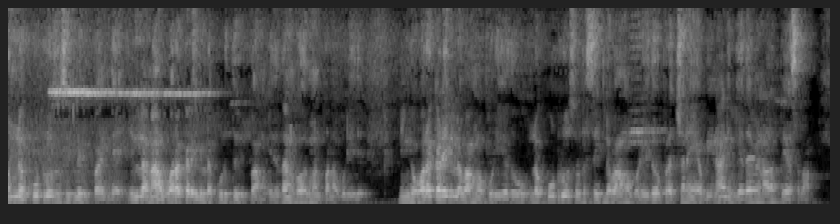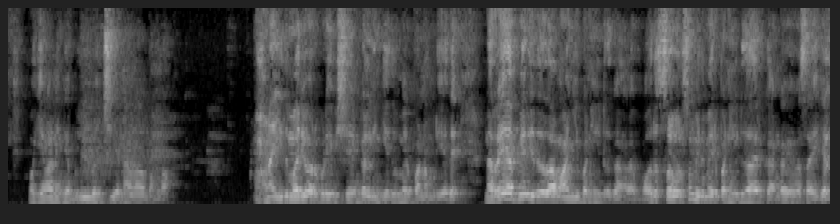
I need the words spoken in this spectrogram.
ஒன்று கூட்டுறவு சொசைட்டியில் விற்பாங்க இல்லைனா உரக்கடைகளில் கொடுத்து விற்பாங்க இதுதான் கவர்மெண்ட் பண்ணக்கூடியது. நீங்கள் உரக்கடைகளில் வாங்கக்கூடியதோ இல்லை கூட்டுறவு சொசைட்டியில் வாங்கக்கூடியதோ பிரச்சனை அப்படின்னா நீங்கள் எதை வேணாலும் பேசலாம். ஓகேவா? நீங்கள் பில் வச்சு என்ன வேணாலும் பண்ணலாம். ஆனால் இது மாதிரி வரக்கூடிய விஷயங்கள் நீங்கள் எதுவுமே பண்ண முடியாது. நிறையா பேர் இதை தான் வாங்கி பண்ணிக்கிட்டு இருக்காங்க. வருஷ வருஷம் இதுமாரி பண்ணிக்கிட்டு தான் இருக்காங்க விவசாயிகள்.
